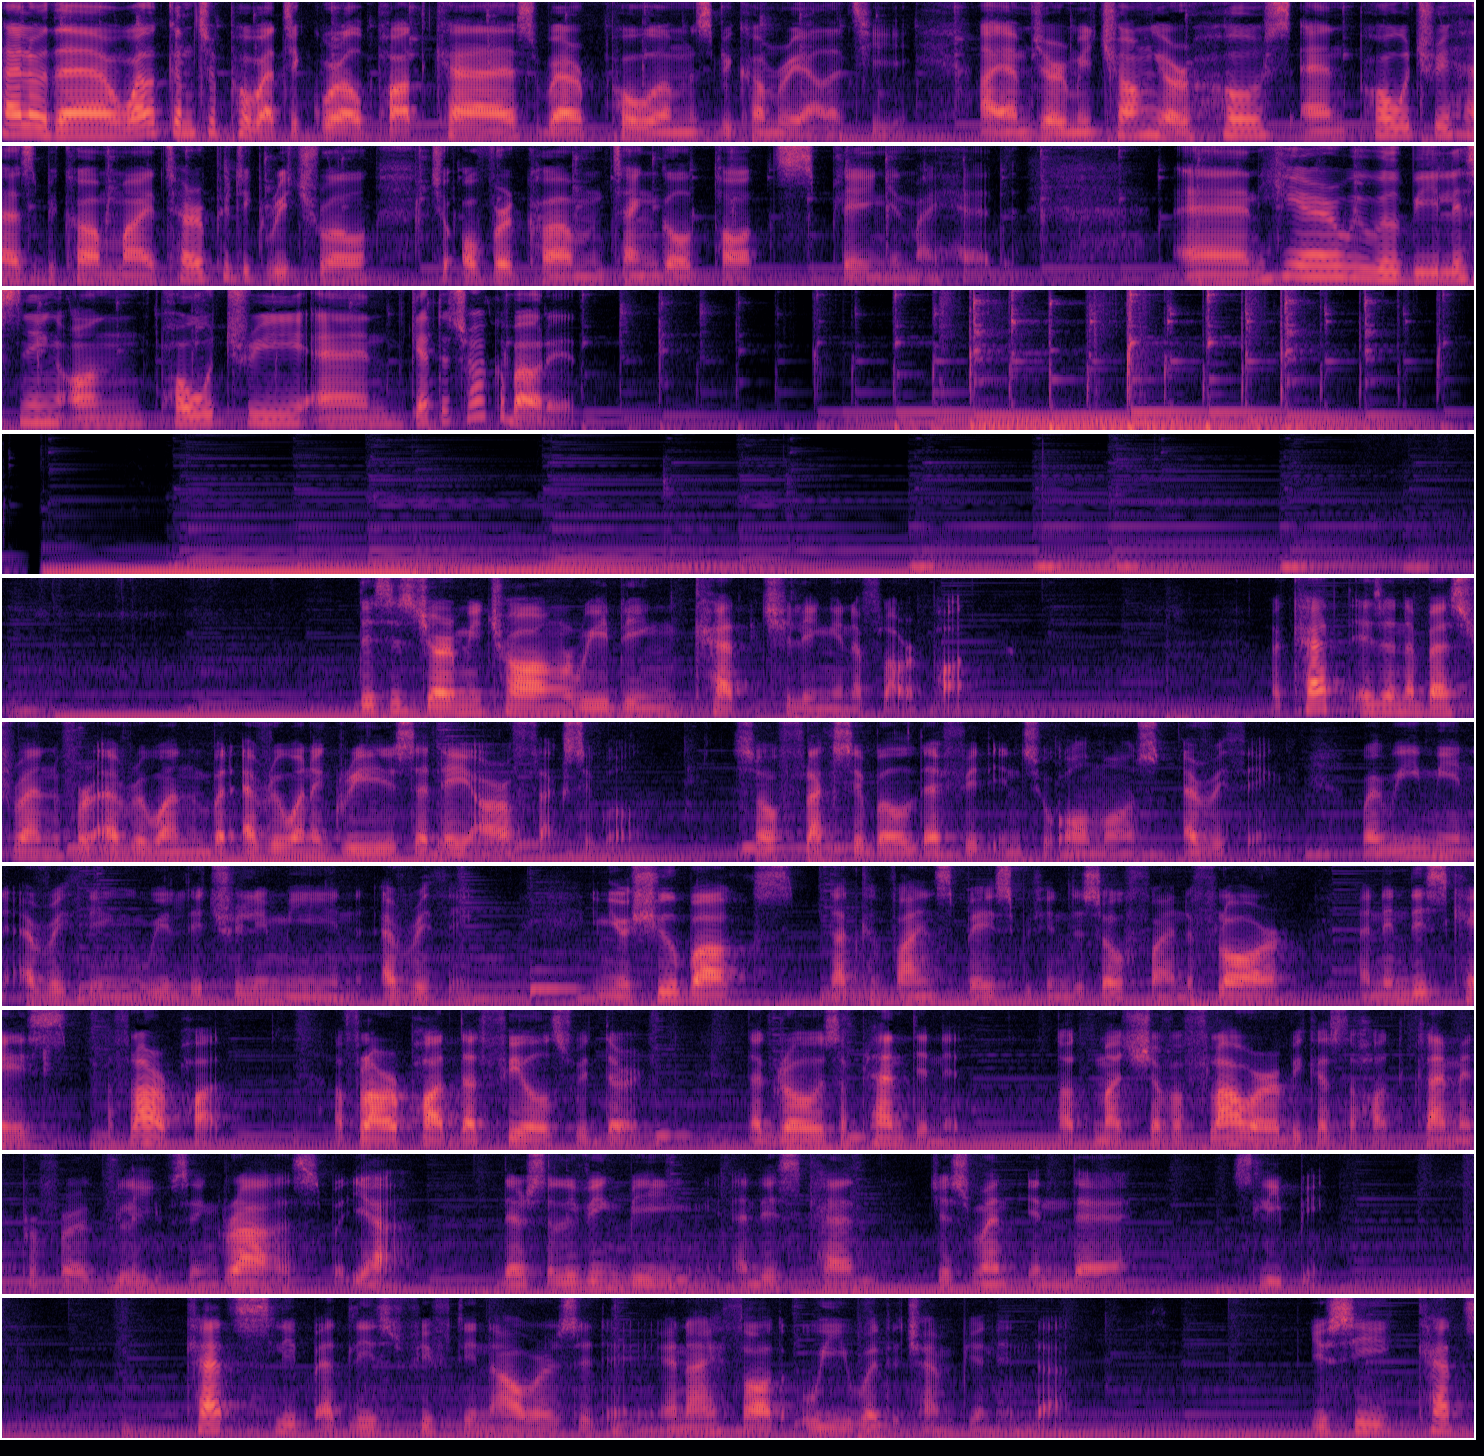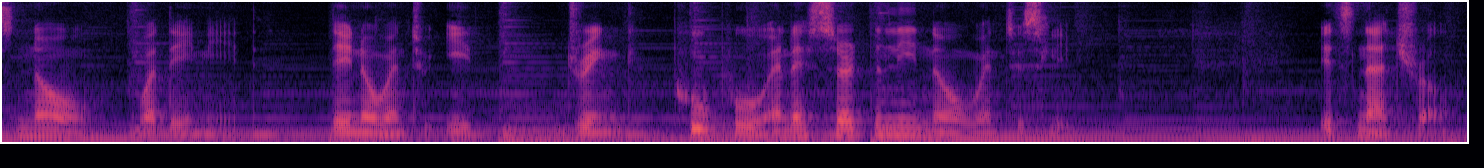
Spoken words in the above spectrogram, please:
Hello there, welcome to Poetic World podcast where poems become reality. I am Jeremy Chong, your host, and poetry has become my therapeutic ritual to overcome tangled thoughts playing in my head. And here we will be listening on poetry and get to talk about it. This is Jeremy Chong reading Cat Chilling in a Flower Pot. A cat isn't a best friend for everyone, but everyone agrees that they are flexible. So flexible they fit into almost everything. When we mean everything, we literally mean everything. In your shoebox, that confined space between the sofa and the floor, and in this case, a flower pot. A flower pot that fills with dirt, that grows a plant in it. Not much of a flower because the hot climate prefers leaves and grass, but yeah, there's a living being, and this cat just went in there sleeping. Cats sleep at least 15 hours a day, and I thought we were the champion in that. You see, cats know what they need. They know when to eat, drink, poo poo, and they certainly know when to sleep. It's natural.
